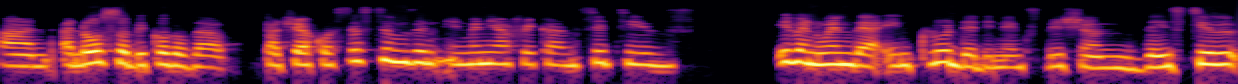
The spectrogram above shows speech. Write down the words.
and and also because of the patriarchal systems in, in many african cities even when they're included in exhibitions they still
